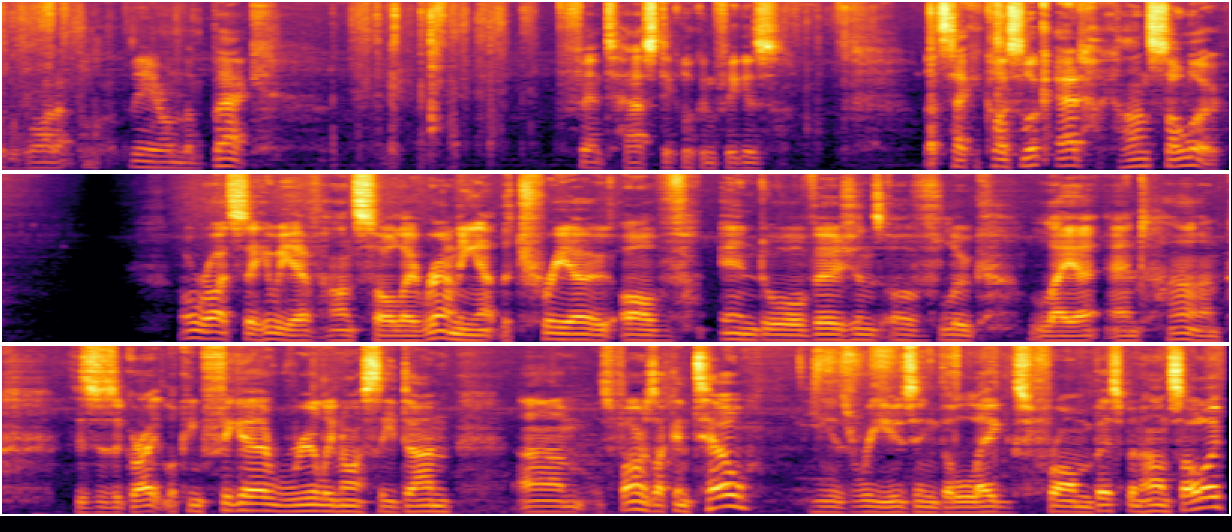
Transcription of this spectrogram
little right up there on the back. Fantastic looking figures. Let's take a closer look at Han Solo. Alright, so here we have Han Solo rounding out the trio of Endor versions of Luke, Leia and Han. This is a great looking figure, really nicely done. Um, as far as I can tell, he is reusing the legs from Bespin Han Solo.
